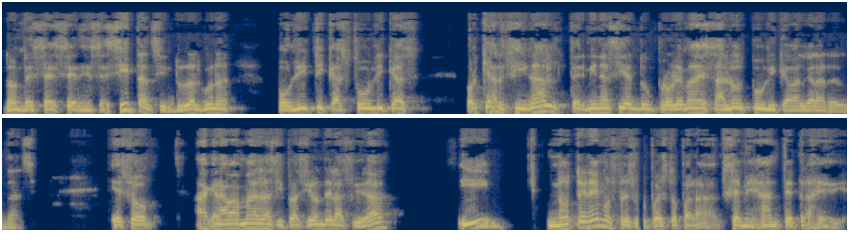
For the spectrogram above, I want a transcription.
donde se necesitan sin duda alguna políticas públicas, porque al final termina siendo un problema de salud pública, valga la redundancia. Eso agrava más la situación de la ciudad y no tenemos presupuesto para semejante tragedia.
